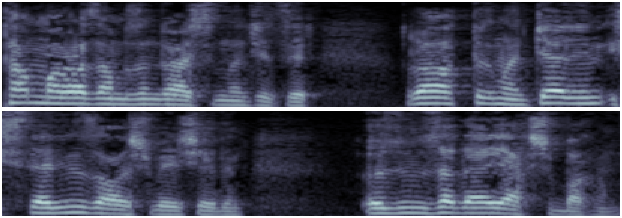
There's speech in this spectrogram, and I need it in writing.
tam mağazamızın qarşısından keçir. Rahatlıqla gəlin, istədiyiniz alış-veriş edin. Özünüzə də yaxşı baxın.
